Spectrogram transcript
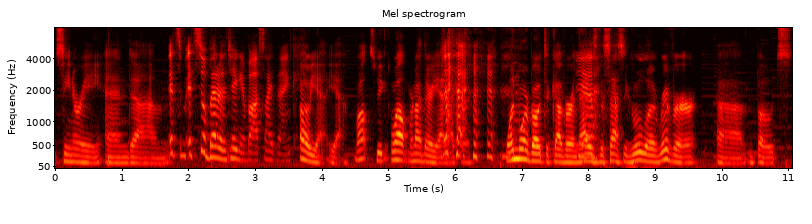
scenery and. Um, It's it's still better than taking a bus, I think. Oh yeah, yeah. Well, speak. Well, we're not there yet. Actually, one more boat to cover, and that is the Sassagoula River uh, boats,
